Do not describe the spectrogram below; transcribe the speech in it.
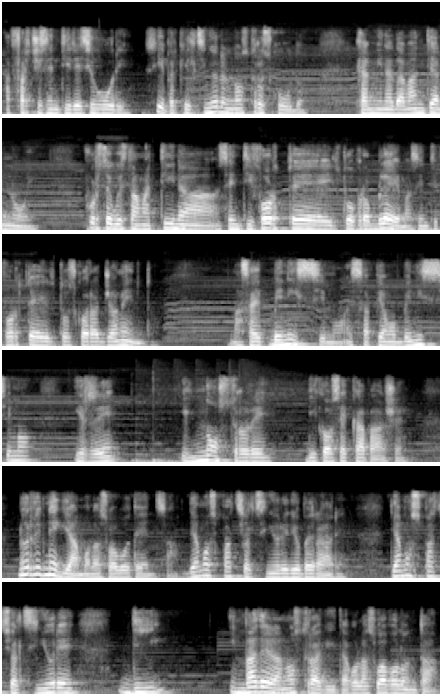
a farci sentire sicuri. Sì, perché il Signore è il nostro scudo, cammina davanti a noi. Forse questa mattina senti forte il tuo problema, senti forte il tuo scoraggiamento, ma sai benissimo e sappiamo benissimo il Re il nostro Re di cosa è capace. Non rinneghiamo la sua potenza, diamo spazio al Signore di operare, diamo spazio al Signore di invadere la nostra vita con la sua volontà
